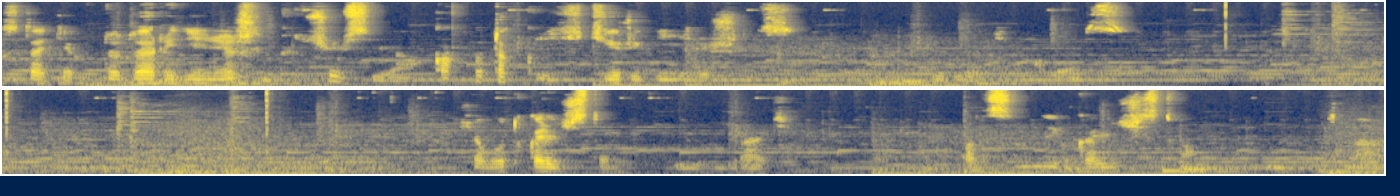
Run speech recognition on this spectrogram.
Кстати, кто-то регенерашн включил себя. Как вы так идти регенерашн? Класс. Сейчас будет количество брать. Пацаны, количество. Не знаю.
